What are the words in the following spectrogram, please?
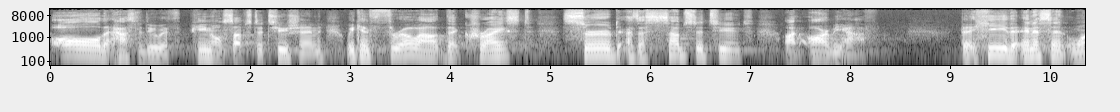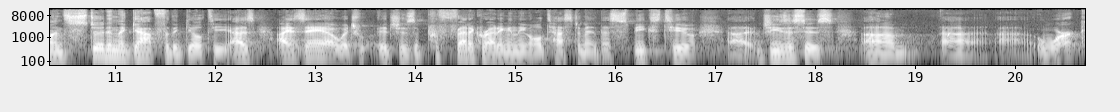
all that has to do with penal substitution, we can throw out that Christ served as a substitute on our behalf. that he, the innocent one, stood in the gap for the guilty. As Isaiah, which, which is a prophetic writing in the Old Testament that speaks to uh, um, uh, uh, work,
